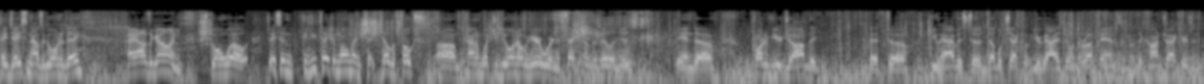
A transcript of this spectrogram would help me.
Hey, Jason, how's it going today? Hey, how's it going? It's going well. Jason, could you take a moment and tell the folks um, kind of what you're doing over here? We're in a section of the villages, and uh, part of your job that that uh, you have is to double check your guys doing the rough-ins and the contractors, and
